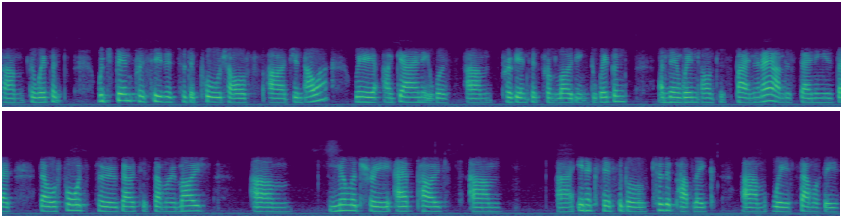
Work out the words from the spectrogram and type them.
um, the weapons, which then proceeded to the port of uh, Genoa, where again it was um, prevented from loading the weapons, and then went on to Spain. And our understanding is that they were forced to go to some remote um, military outpost. Um, uh, inaccessible to the public, um, where some of these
